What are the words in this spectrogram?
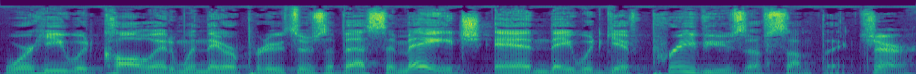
where he would call in when they were producers of SMH and they would give previews of something. Sure.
